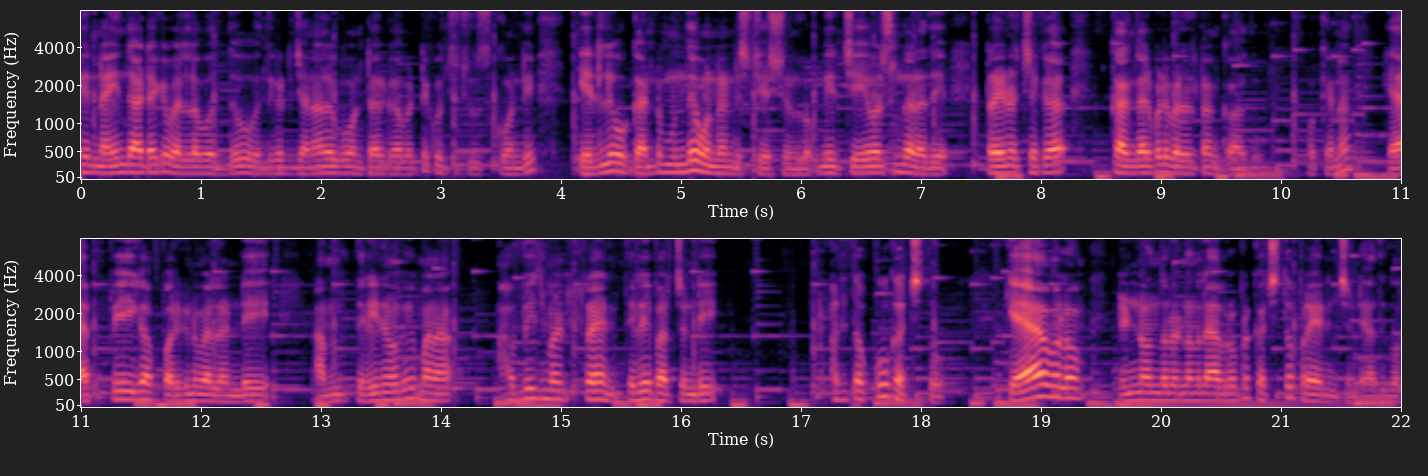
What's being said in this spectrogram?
మీరు నైన్ దాటాక వెళ్ళవద్దు. ఎందుకంటే జనాలు ఉంటారు కాబట్టి కొంచెం చూసుకోండి. వెళ్ళి ఒక గంట ముందే ఉండండి స్టేషన్లో. మీరు చేయవలసింది అదే. ట్రైన్ వచ్చాక కంగారు పడి వెళ్ళటం కాదు. ఓకేనా? హ్యాపీగా పరుగున వెళ్ళండి. అంత తెలియని వాళ్ళకి మన హబీజ్ మన ట్రైన్ తెలియపరచండి. అది తక్కువ ఖర్చుతో. కేవలం రెండు వందల రెండు వందల యాభై రూపాయలు ఖర్చుతో ప్రయాణించండి. అదిగో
